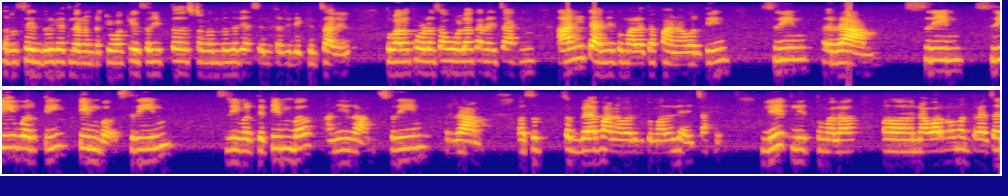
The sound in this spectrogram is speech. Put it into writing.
तर सेंदूर घेतल्यानंतर किंवा केसरयुक्त अष्टगंध जरी असेल तरी देखील चालेल. तुम्हाला थोडासा ओला करायचा आहे आणि त्याने तुम्हाला त्या पानावरती श्रीम राम श्रीम श्रीवरती टिंब. श्रीम श्रीवरती टिंब आणि राम. श्रीम राम. असं सगळ्या पानावरती तुम्हाला लिहायचं आहे. लिहित लिहित तुम्हाला नवार्नो मंत्राचा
